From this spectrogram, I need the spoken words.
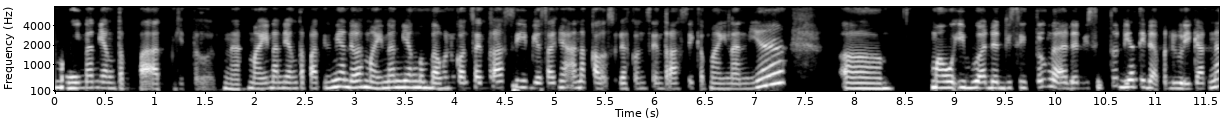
mainan yang tepat gitu. Nah, mainan yang tepat ini adalah mainan yang membangun konsentrasi. Biasanya anak kalau sudah konsentrasi ke mainannya, um, mau ibu ada di situ nggak ada di situ dia tidak peduli karena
